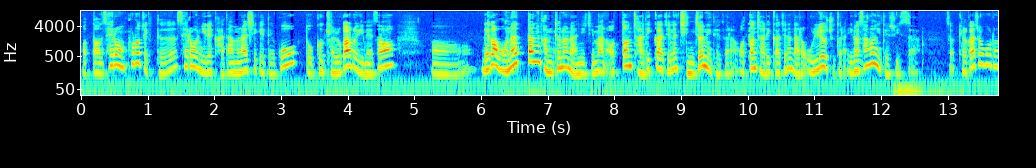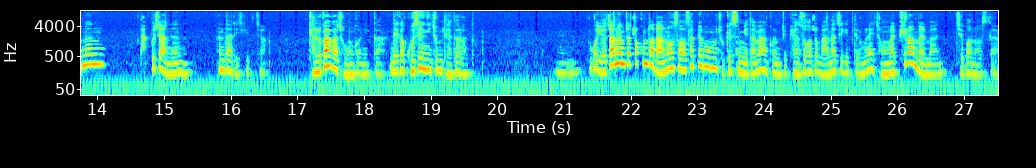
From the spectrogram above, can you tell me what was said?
어떤 새로운 프로젝트, 새로운 일에 가담을 하시게 되고 또 그 결과로 인해서 어, 내가 원했던 감투는 아니지만 어떤 자리까지는 진전이 되더라. 어떤 자리까지는 나를 올려주더라. 이런 상황이 될 수 있어요. 그래서 결과적으로는 나쁘지 않은 한 달이겠죠. 결과가 좋은 거니까 내가 고생이 좀 되더라도 음, 뭐 여자 남자 조금 더 나눠서 살펴보면 좋겠습니다만 그럼 이제 변수가 좀 많아지기 때문에 정말 필요한 말만 집어넣었어요.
